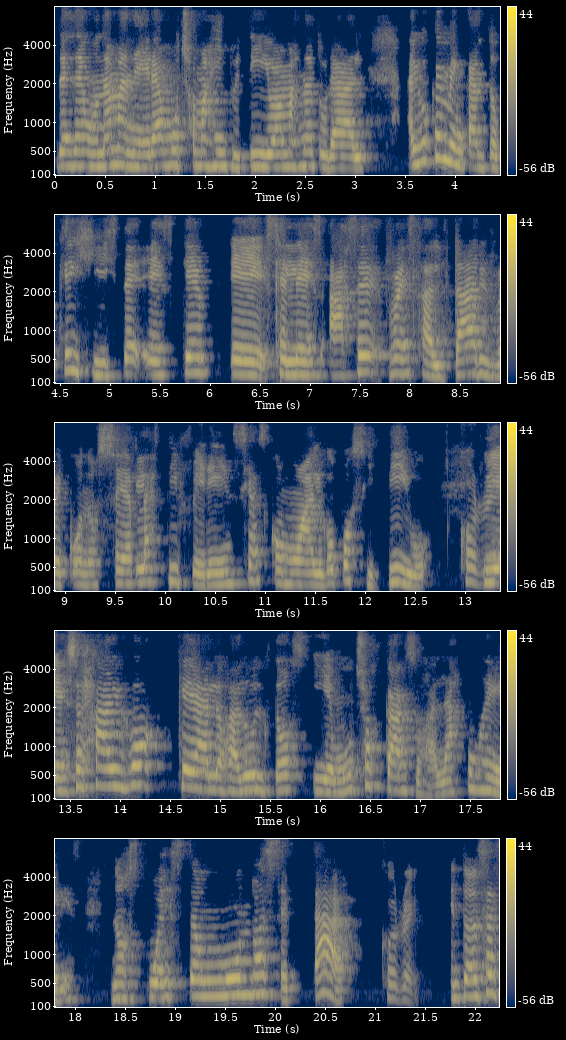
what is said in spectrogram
desde una manera mucho más intuitiva, más natural. Algo que me encantó que dijiste es que eh, se les hace resaltar y reconocer las diferencias como algo positivo. Correcto. Y eso es algo que a los adultos y en muchos casos a las mujeres nos cuesta un mundo aceptar. Correcto. Entonces,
